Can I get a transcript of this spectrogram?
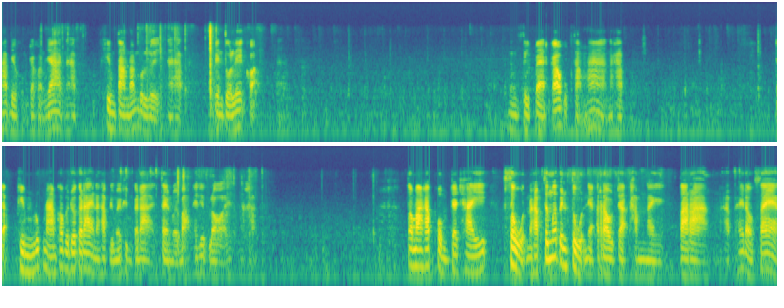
ครับเดี๋ยวผมจะขออนุญาตนะครับพิมพ์ตามด้านบนเลยนะครับ เป็นตัวเลขก่อน นึ่งสี่แปดเก้าหกสามห้านะครับ จะพิมพ์ลูกน้ำเข้าไปด้วยก็ได้นะครับ หรือไม่พิมพ์ก็ได้ใส่หน่วยบาทให้เรียบร้อยนะครับ ต่อมาครับผมจะใช้สูตรนะครับ ซึ่งเมื่อเป็นสูตรเนี่ยเราจะทำในตารางนะครับ ให้เราแทรก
